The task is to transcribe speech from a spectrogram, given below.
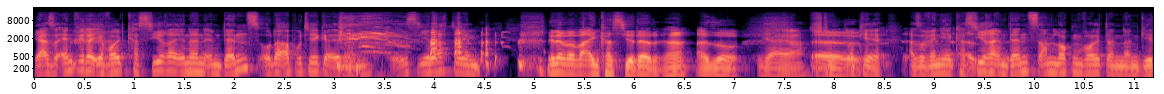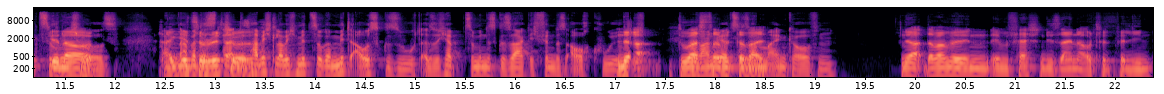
Ja, also entweder ihr wollt KassiererInnen im Dance oder ApothekerInnen. ist je nachdem. nee, aber war ein Kassierer, ja? Also. Ja, ja, stimmt, äh, okay. Also wenn ihr Kassierer äh, im Dance anlocken wollt, dann, dann geht's zu genau. Rituals. Dann aber das, Rituals. das habe ich, glaube ich, mit sogar mit ausgesucht. Also ich habe zumindest gesagt, ich finde das auch cool. Ja, du hast da wir zusammen dabei. einkaufen. Ja, da waren wir in, im Fashion Designer Outlet Berlin.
